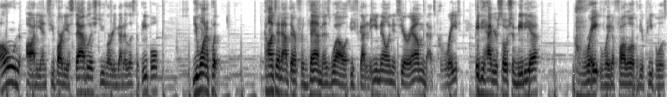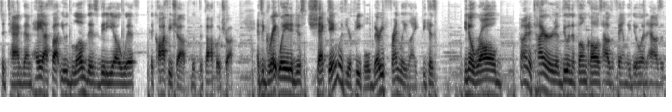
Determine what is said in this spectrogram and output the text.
own audience you've already established, you've already got a list of people. You want to put content out there for them as well. If you've got an email in your CRM, that's great. If you have your social media, great way to follow up with your people is to tag them. Hey, I thought you'd love this video with the coffee shop, with the taco truck. It's a great way to just check in with your people, very friendly like, because, you know, we're all kind of tired of doing the phone calls. How's the family doing? How's it?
